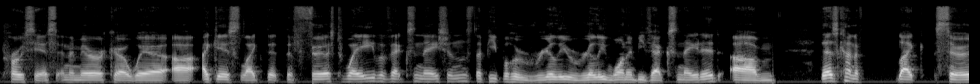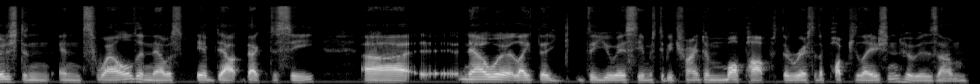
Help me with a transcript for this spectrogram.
process in America where uh, I guess like the the first wave of vaccinations, the people who really really want to be vaccinated, um, that's kind of like surged and and swelled and now was ebbed out back to sea. Uh, now we're like the the US seems to be trying to mop up the rest of the population who is um,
